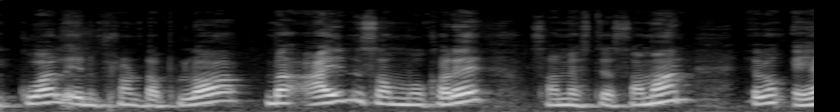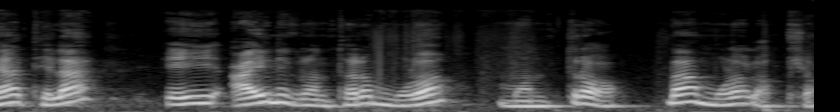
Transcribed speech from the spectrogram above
equal in front of law ବା ଆଇନ ସମ୍ମୁଖରେ ସମସ୍ତେ ସମାନ ଏବଂ ଏହା ଥିଲା ଏହି ଆଇନ ଗ୍ରନ୍ଥର ମୂଳ ମନ୍ତ୍ର বা মূল লক্ষ্য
